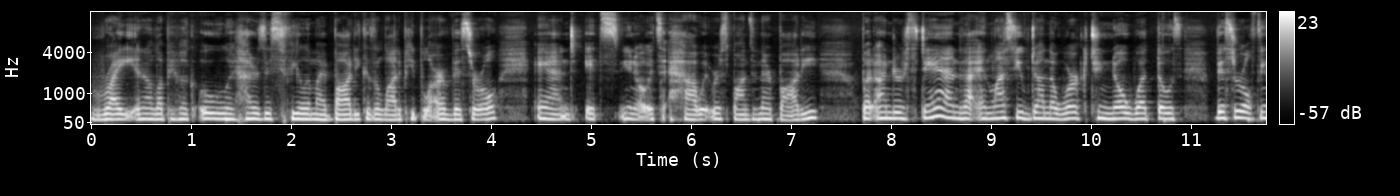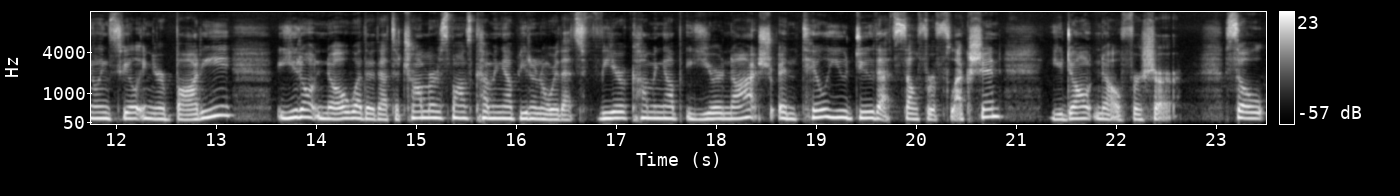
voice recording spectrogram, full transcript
right. And a lot of people like, oh, like, how does this feel in my body? Because a lot of people are visceral and it's, you know, it's how it responds in their body. But understand that unless you've done the work to know what those visceral feelings feel in your body, you don't know whether that's a trauma response coming up. You don't know where that's fear coming up. You're not sure until you do that self reflection. You don't know for sure. So,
